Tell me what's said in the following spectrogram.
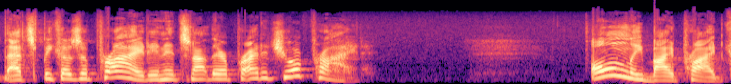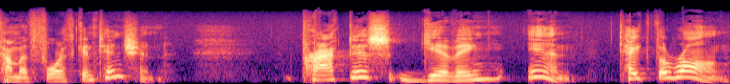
that's because of pride, and it's not their pride, it's your pride. Only by pride cometh forth contention. Practice giving in. Take the wrong.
